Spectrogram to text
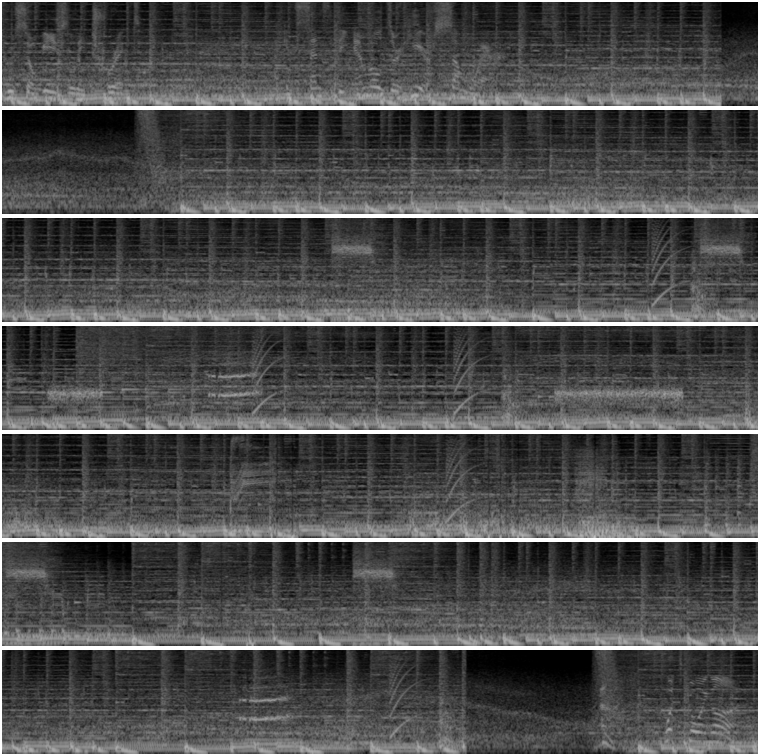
Who's so easily tricked. I can sense that the emeralds are here somewhere. On?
